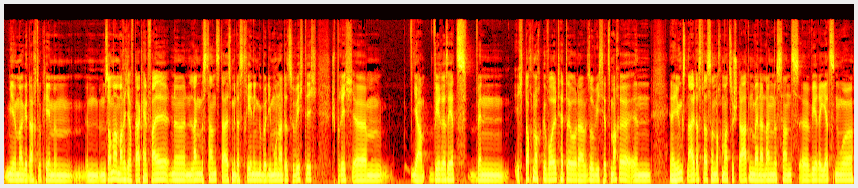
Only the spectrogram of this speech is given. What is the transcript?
mir immer gedacht, okay, im, im, Sommer mache ich auf gar keinen Fall eine, eine Langdistanz, da ist mir das Training über die Monate zu wichtig. Sprich, ähm, ja, wäre es jetzt, wenn ich doch noch gewollt hätte oder so wie ich es jetzt mache, in, in der jüngsten Altersklasse nochmal zu starten bei einer Langdistanz, äh, wäre jetzt nur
